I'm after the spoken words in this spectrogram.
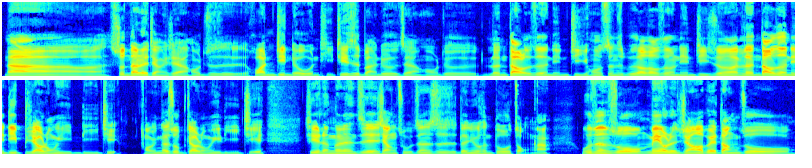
那顺带来讲一下吼，就是环境的问题，其实本来就是这样吼，就是人到了这个年纪吼，甚至不知道到这个年纪，就说人到这个年纪比较容易理解哦，应该说比较容易理解。其实人跟人之间相处，真的是人有很多种啊。我只能说，没有人想要被当做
